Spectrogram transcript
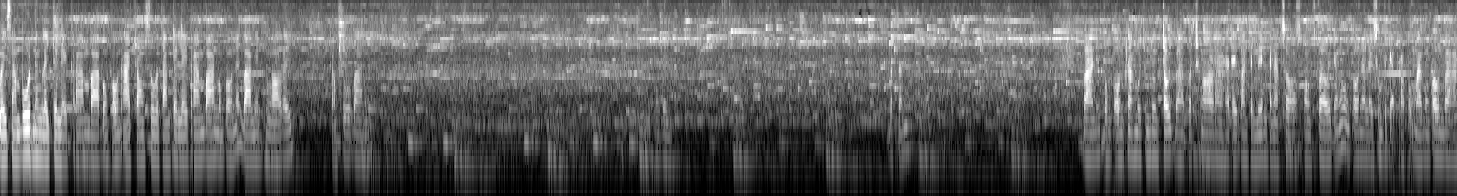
334និងលេខ Telegram បាទបងប្អូនអាចចង់សួរតាម Telegram បានបងប្អូនណាបាទមានងល់អីចង់សួរបានណាមកវិញបិទសិន បាទនេះបងប្អូនខ្លះមួយចំនួនតូចបាទគាត់ឆ្ងល់ថាហេតុអីបានតែមានកណាត់សស្ពងស្ពើអញ្ចឹងបងប្អូនឥឡូវសូមបញ្ជាក់ប្រាប់ពុកម៉ែបងប្អូនបាទ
